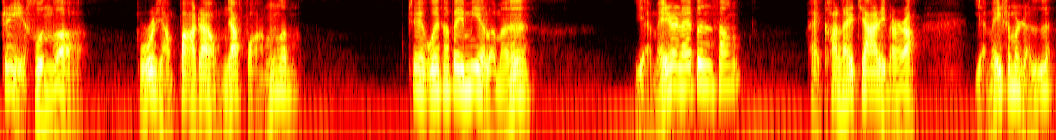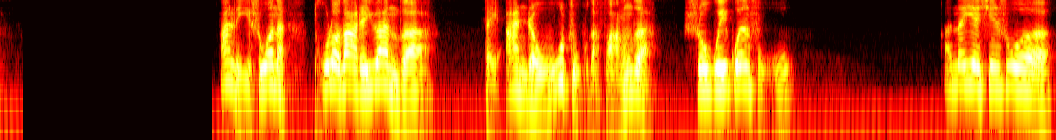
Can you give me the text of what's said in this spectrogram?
这孙子不是想霸占我们家房子吗？这回他被灭了门，也没人来奔丧。哎，看来家里边啊也没什么人了。按理说呢，涂老大这院子得按着无主的房子收归官府。安德业心说，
